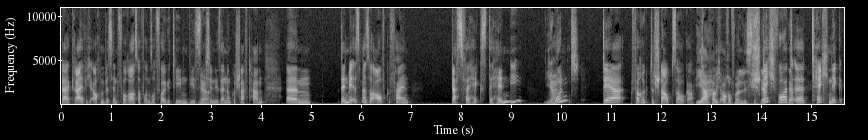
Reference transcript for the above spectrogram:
da greife ich auch ein bisschen voraus auf unsere Folge Themen, die es Ja. nicht in die Sendung geschafft haben. Ähm, denn mir ist mal so aufgefallen, das verhexte Handy Ja. und der verrückte Staubsauger. Ja, habe ich auch auf meiner Liste. Stichwort Ja. Äh, Technik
